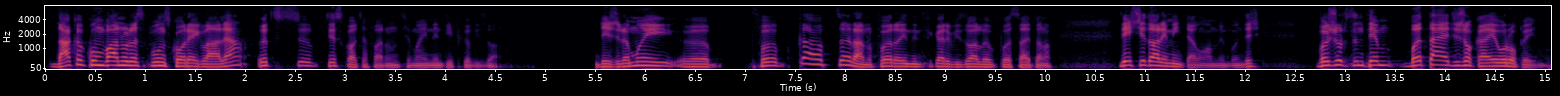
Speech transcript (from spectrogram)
dacă cumva nu răspunzi corect la alea, îți, te scoate afară, nu ți mai identifică vizual. Deci rămâi uh, fă, ca țăranul, fără identificare vizuală pe site-ul ANAF. Deci ce doare mintea, oameni buni. Deci, vă jur, suntem bătaia de joc a Europei, mă.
